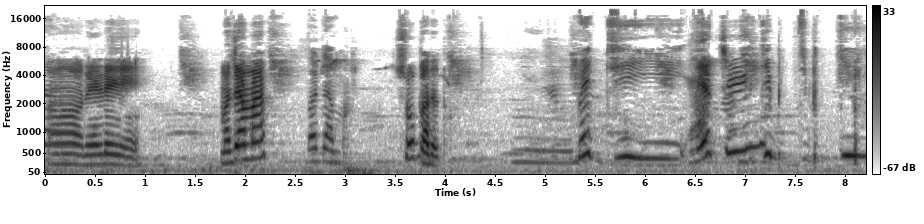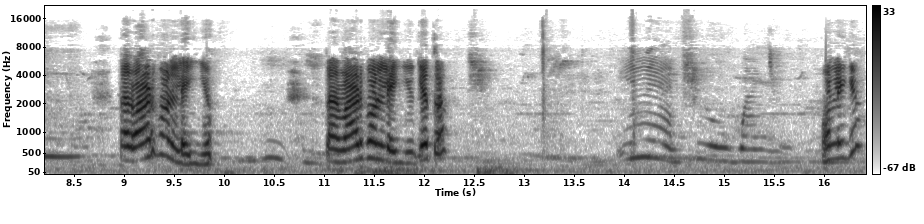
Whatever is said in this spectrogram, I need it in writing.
હા રેડી મજામાં શું કરે તું તાર વાળ કોણ લઈ ગયો તાર વાળ કોણ લઈ ગયું કે તો કોણ લઈ ગયું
